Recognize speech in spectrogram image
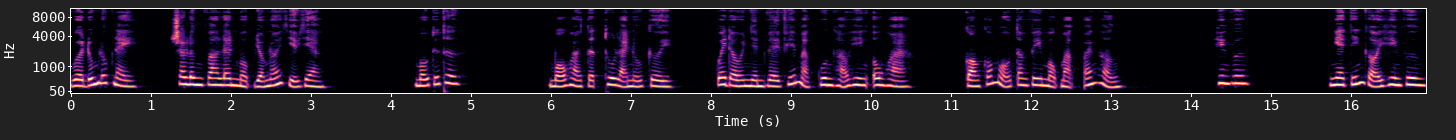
Vừa đúng lúc này, sau lưng vang lên một giọng nói dịu dàng. Mộ tiểu thư. Mộ hoàng tịch thu lại nụ cười, quay đầu nhìn về phía mặt quân hảo hiên ôn hòa, còn có mộ tâm vi một mặt oán hận. Hiên vương. Nghe tiếng gọi hiên vương,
